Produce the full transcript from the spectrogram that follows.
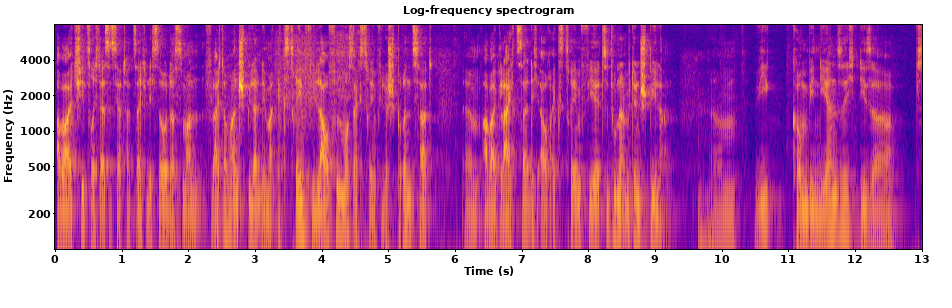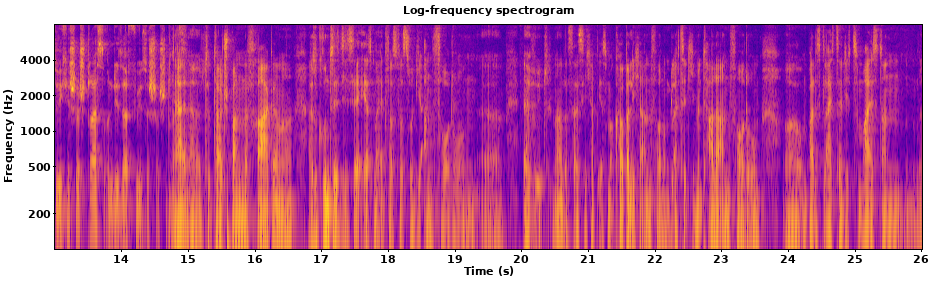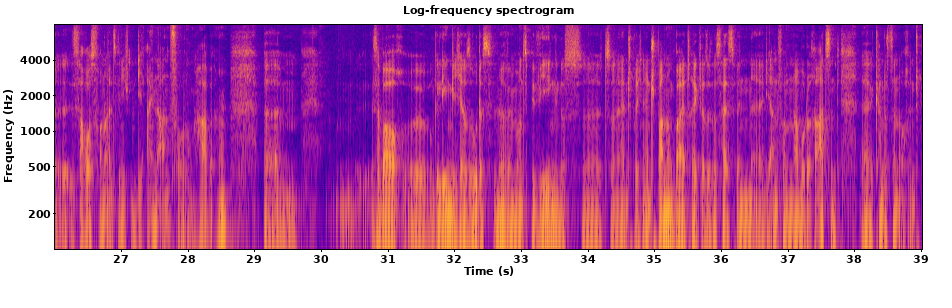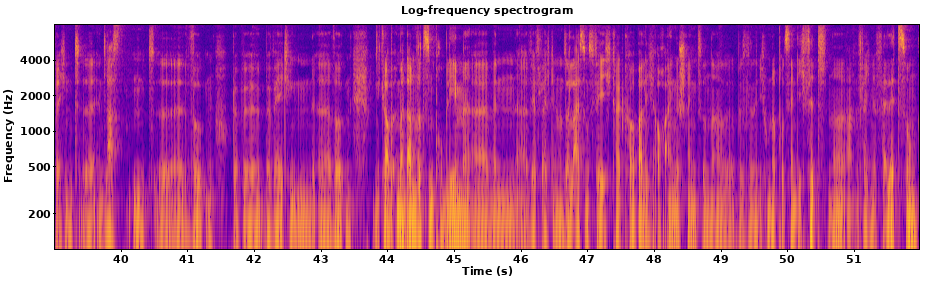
Aber als Schiedsrichter ist es ja tatsächlich so, dass man vielleicht auch mal ein Spiel hat, in dem man extrem viel laufen muss, extrem viele Sprints hat, ähm, aber gleichzeitig auch extrem viel zu tun hat mit den Spielern. Mhm. Ähm, wie kombinieren sich dieser psychische Stress und dieser physische Stress? Ja, ja total spannende Frage. Ne? Also grundsätzlich ist ja erstmal etwas, was so die Anforderungen äh, erhöht. Ne? Das heißt, ich habe erstmal körperliche Anforderungen, gleichzeitig mentale Anforderungen äh, und beides gleichzeitig zu meistern äh, ist herausfordernder, als wenn ich nur die eine Anforderung habe. Ne? Ähm, ist aber auch äh, gelegentlich ja so, dass ne, wenn wir uns bewegen, das äh, zu einer entsprechenden Entspannung beiträgt. Also das heißt, wenn äh, die Anforderungen da moderat sind, äh, kann das dann auch entsprechend äh, entlastend äh, wirken oder be bewältigend wirken. Ich glaube, immer dann wird es ein Problem, wenn wir vielleicht in unserer Leistungsfähigkeit körperlich auch eingeschränkt sind. Ne? Wir sind nicht hundertprozentig fit, ne? hatten vielleicht eine Verletzung,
